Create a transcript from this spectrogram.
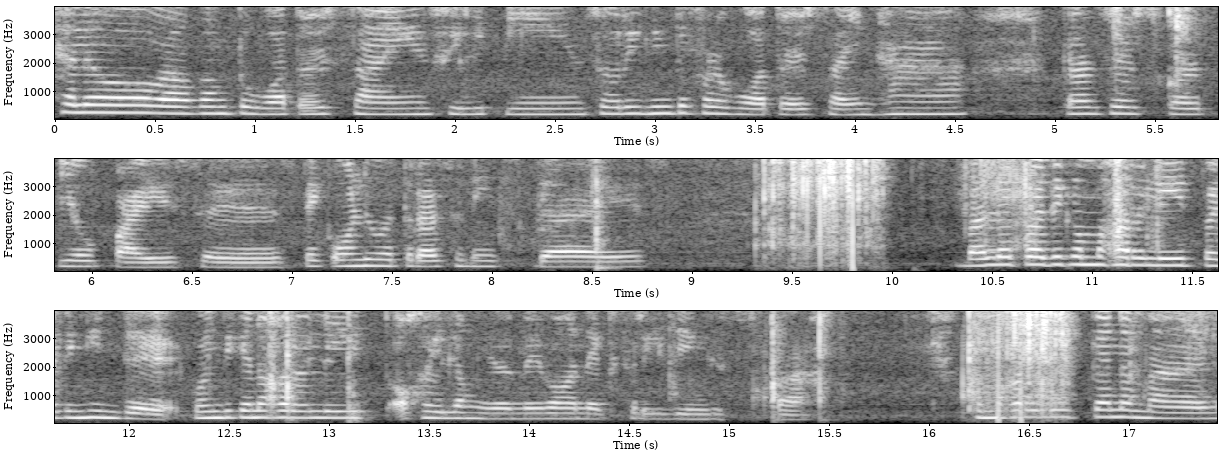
Hello, welcome to Water Sign Philippines. So, reading to for Water Sign ha. Cancer, Scorpio, Pisces. Take only what resonates, guys. Bale, pwede kang makarelate, pwedeng hindi. Kung hindi ka nakarelate, okay lang yun. May mga next readings pa. Kung makarelate ka naman,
